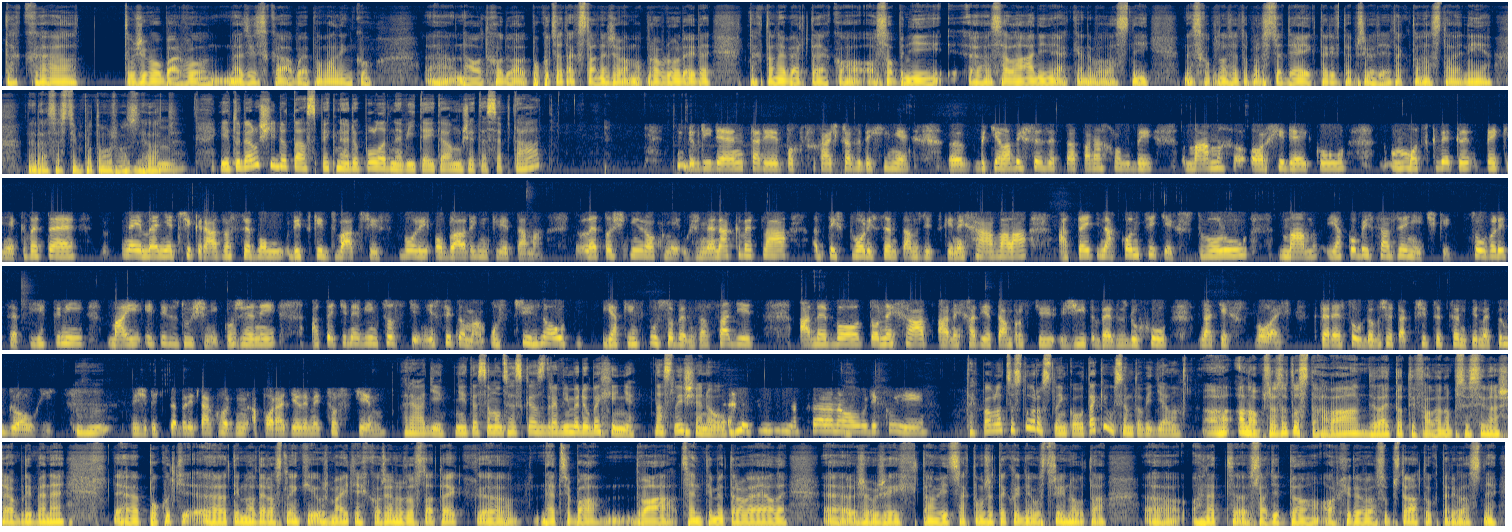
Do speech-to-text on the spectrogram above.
tak uh, tu živou barvu nezíská a bude pomalinku Eh, na odchodu, ale pokud se tak stane, že vám opravdu odejde, tak to neberte jako osobní eh, selhání nějaké nebo vlastní neschopnost. Je to prostě dej, který v té přírodě je takto nastavený a nedá se s tím potom už moc dělat. Hmm. Je to další dotaz. Pěkné dopoledne. Vítejte a můžete se ptát. Dobrý den, tady posluchačka z Bechyně. Eh, chtěla bych se zeptat pana Chlouby. Mám orchidejku, moc pěkně kvete, nejméně třikrát za sebou, vždycky dva, tři stvoly obladení květama. Letošní rok mi už nenakvetla, ty stvoly jsem tam vždycky nechávala a teď na konci těch stvolů mám jakoby sazeničky. Jsou velice pěkný, mají i ty vzdušné kořeny a teď nevím, co s tím. Jestli to mám ustřihnout, jakým způsobem zasadit, anebo to nechat a nechat je tam prostě žít ve vzduchu na těch stvolech které jsou dobře tak 30 cm dlouhý. Mm-hmm. Když byste byli tak hodní a poradili mi, co s tím. Rádi. Mějte se moc hezké a zdravíme do Bechyně. Naslyšenou. Naslyšenou, děkuji. Tak Pavle, co s tou rostlinkou? Taky už jsem to viděla. A, ano, přesně to stává. Dělají to ty falenopsisy naše oblíbené. Eh, pokud eh, ty mladé rostlinky už mají těch kořenů dostatek, eh, ne třeba dva centimetrové, ale že už je jich tam víc, tak to můžete klidně ustřihnout a hned vsadit do orchidového substrátu, který vlastně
